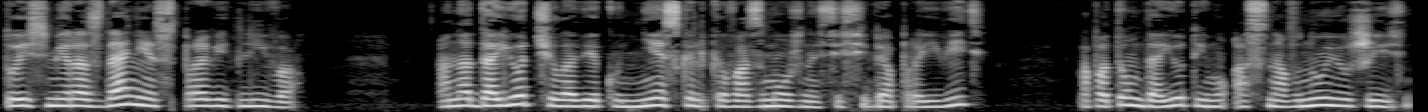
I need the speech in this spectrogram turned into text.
То есть мироздание справедливо – она дает человеку несколько возможностей себя проявить, а потом дает ему основную жизнь.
